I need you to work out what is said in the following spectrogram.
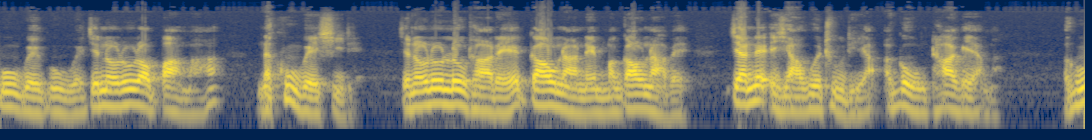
ကိုးကွယ်ကိုးကွယ်ကျွန်တော်တို့တော့ပါမှာနှစ်ခုပဲရှိတယ်ကျွန်တော်တို့လှုပ်ထားတယ်ကောင်းတာနဲ့မကောင်းတာပဲကြံတဲ့အရာဝတ္ထုတွေကအကုန်ထားခဲ့ရမှာအခု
